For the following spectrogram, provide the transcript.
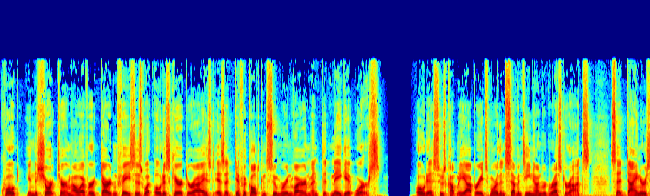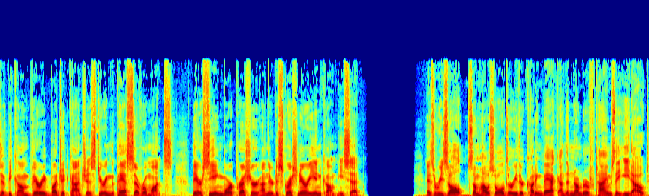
Quote, in the short term, however, Darden faces what Otis characterized as a difficult consumer environment that may get worse. Otis, whose company operates more than 1,700 restaurants, said diners have become very budget conscious during the past several months. They are seeing more pressure on their discretionary income, he said. As a result, some households are either cutting back on the number of times they eat out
